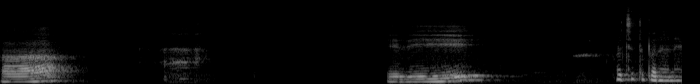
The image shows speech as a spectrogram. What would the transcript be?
Ha, ini, ഒച്ചത്ത് പറയാനേ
